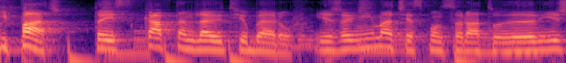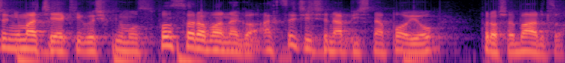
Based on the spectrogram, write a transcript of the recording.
I patrz, to jest kaftan dla youtuberów. Jeżeli nie macie sponsoratu, y, jeżeli nie macie jakiegoś filmu sponsorowanego, a chcecie się napić napoju, proszę bardzo.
